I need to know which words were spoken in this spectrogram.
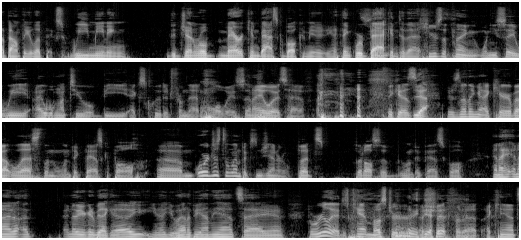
about the Olympics? We meaning the general American basketball community. I think we're back into that. Here's the thing: when you say we, I want to be excluded from that always, and I always have, because Yeah. there's nothing I care about less than Olympic basketball, um, or just Olympics in general, but but also Olympic basketball. And I and I. I I know you're going to be like, oh, you, you know, you want to be on the outside, yeah. but really, I just can't muster a Yeah. shit for that. I can't.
